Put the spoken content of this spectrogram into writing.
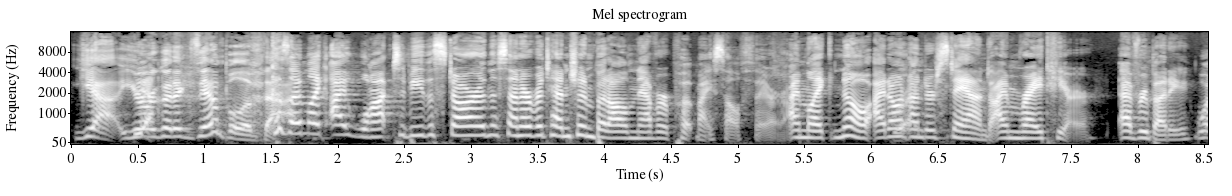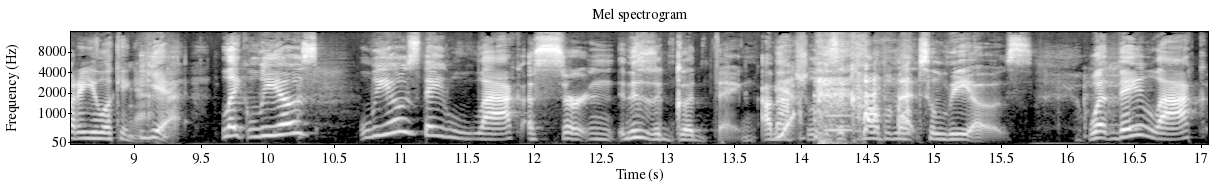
yeah you're Yeah. a good example of that Because I'm like, I want to be the star in the center of attention, but I'll never put myself there. I'm like, no, I don't understand. I'm right here. Everybody, what are you looking at? Yeah. Like Leos, Leos, they lack a certain, and this is a good thing. I'm Yeah. actually, it's a compliment to Leos. What they lack,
